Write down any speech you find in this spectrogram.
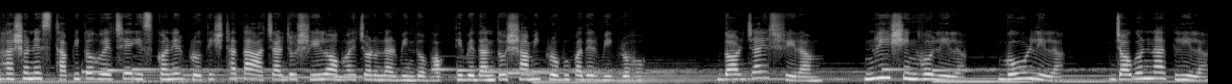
ভাষণে স্থাপিত হয়েছে ইস্কনের প্রতিষ্ঠাতা আচার্য শ্রীল অভয়চরণারবিন্দ ভক্তিবেদান্ত স্বামী প্রভুপাদের বিগ্রহ। দরজায় শ্রীরাম। নৃসিংহ লীলা গৌর লীলা জগন্নাথ লীলা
